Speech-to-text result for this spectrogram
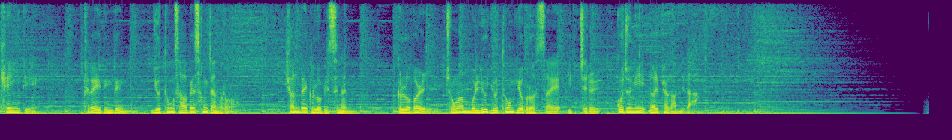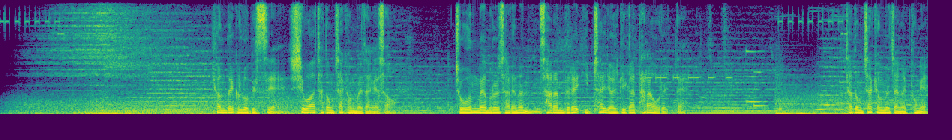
KD, 트레이딩 등 유통 사업의 성장으로 현대글로비스는 글로벌 종합물류 유통기업으로서의 입지를 꾸준히 넓혀갑니다. 현대글로비스의 시와 자동차 경매장에서 좋은 매물을 사려는 사람들의 입찰 열기가 달아오를 때 자동차 경매장을 통해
